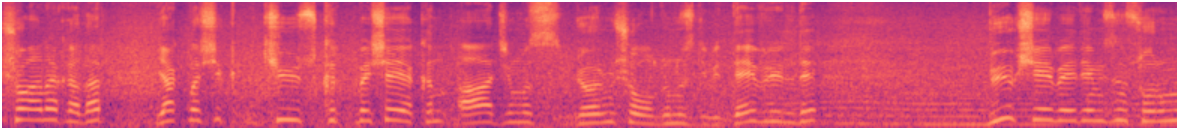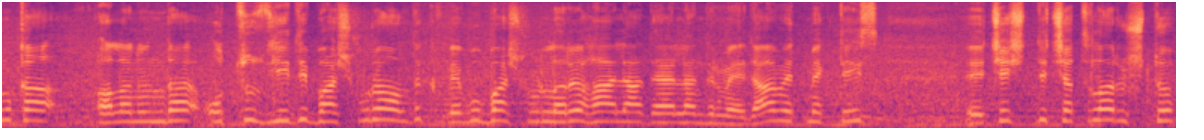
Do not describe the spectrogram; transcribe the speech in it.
Şu ana kadar yaklaşık 245'e yakın ağacımız görmüş olduğunuz gibi devrildi. Büyükşehir Belediye'mizin sorumluluk alanında 37 başvuru aldık ve bu başvuruları hala değerlendirmeye devam etmekteyiz. E, Çeşitli çatılar uçtu.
